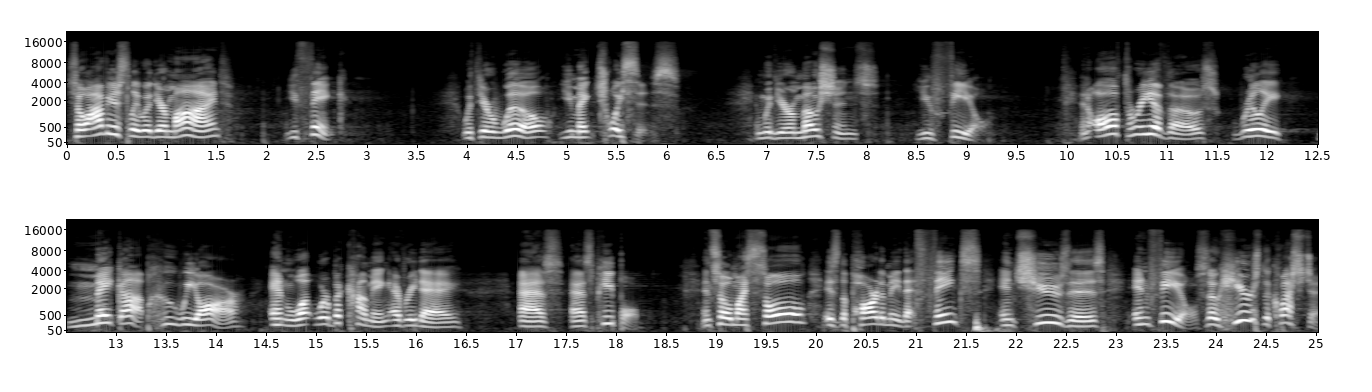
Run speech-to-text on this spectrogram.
So, obviously, with your mind, you think. With your will, you make choices. And with your emotions, you feel. And all three of those really make up who we are and what we're becoming every day as, as people. And so my soul is the part of me that thinks and chooses and feels. So here's the question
